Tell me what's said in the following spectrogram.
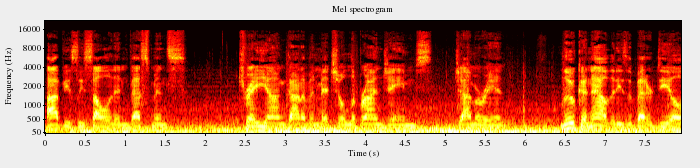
obviously solid investments Trae Young, Donovan Mitchell, LeBron James, Ja Morant, Luka, Now that he's a better deal,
